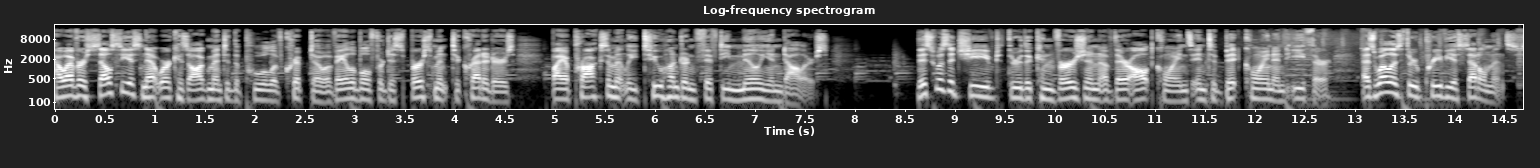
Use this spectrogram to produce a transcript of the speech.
However, Celsius Network has augmented the pool of crypto available for disbursement to creditors by approximately $250 million. This was achieved through the conversion of their altcoins into Bitcoin and Ether, as well as through previous settlements.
